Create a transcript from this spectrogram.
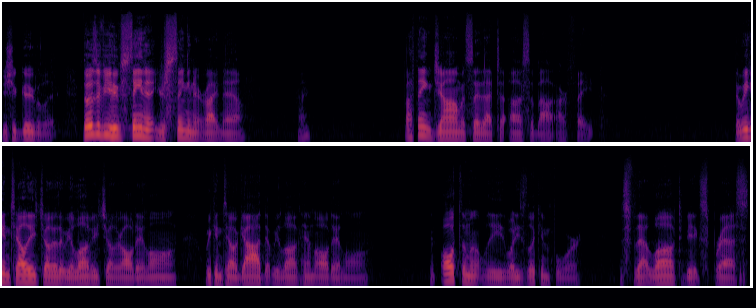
You should Google it. Those of you who've seen it, you're singing it right now. Right? I think John would say that to us about our faith. That we can tell each other that we love each other all day long. We can tell God that we love Him all day long. And ultimately, what He's looking for is for that love to be expressed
